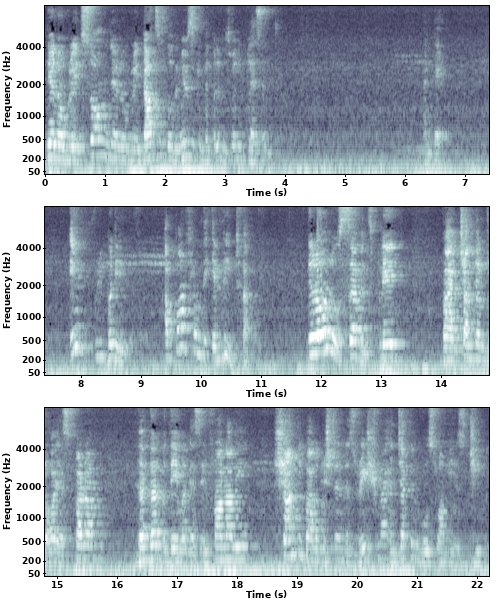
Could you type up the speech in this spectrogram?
There are no great songs, there are no great dances, though the music in the film is very pleasant. And then, everybody apart from the elite family, there are all those servants played by Chandan Roy as Param, Gandharva Dewan as Irfan Ali, Shanti Balakrishnan as Reshma, and Jatin Goswami as Jeetu.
